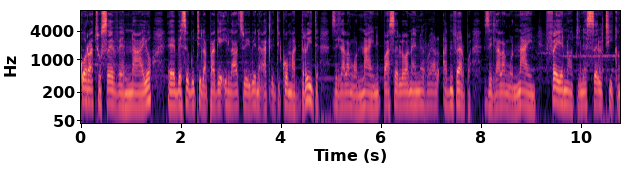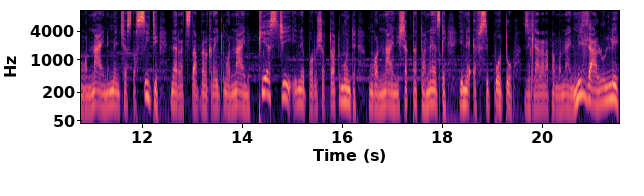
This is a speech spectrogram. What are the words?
kora to 7 nayo eh, bese kuthi lapha ke iLazio ibe neAtletico Madrid zidlala ngo9 Barcelona neRoyal Antwerp zidlala ngo9 Feyenoord neCeltic ngo9 Manchester City neRed Star Belgrade ngo9 PSG ine Borussia Dortmund ngo9 Shakhtar Donetsk ine FC Porto zidlala lapha ngo9 midlalo le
